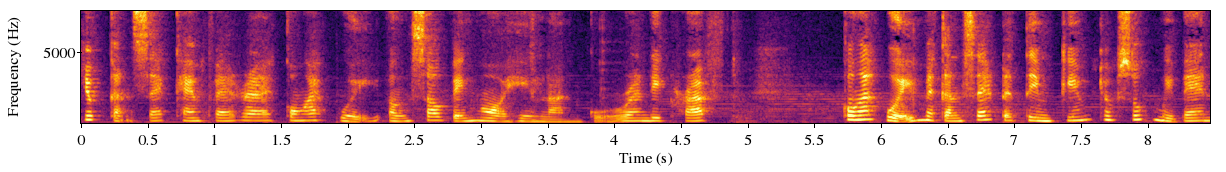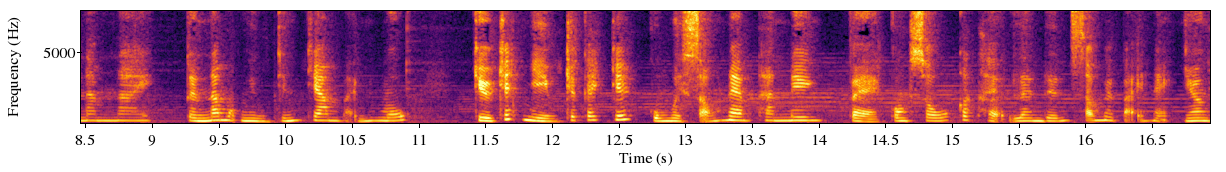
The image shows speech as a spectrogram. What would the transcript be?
giúp cảnh sát khám phá ra con ác quỷ ẩn sau vẻ ngoài hiền lành của Randy Kraft. Con ác quỷ mà cảnh sát đã tìm kiếm trong suốt 13 năm nay, từ năm 1971, chịu trách nhiệm cho cái chết của 16 nam thanh niên và con số có thể lên đến 67 nạn nhân.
